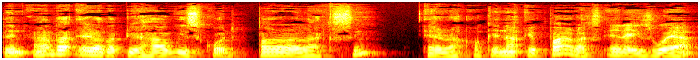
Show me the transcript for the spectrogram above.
then another error that we have is called parallax error. Okay, now a parallax error is where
